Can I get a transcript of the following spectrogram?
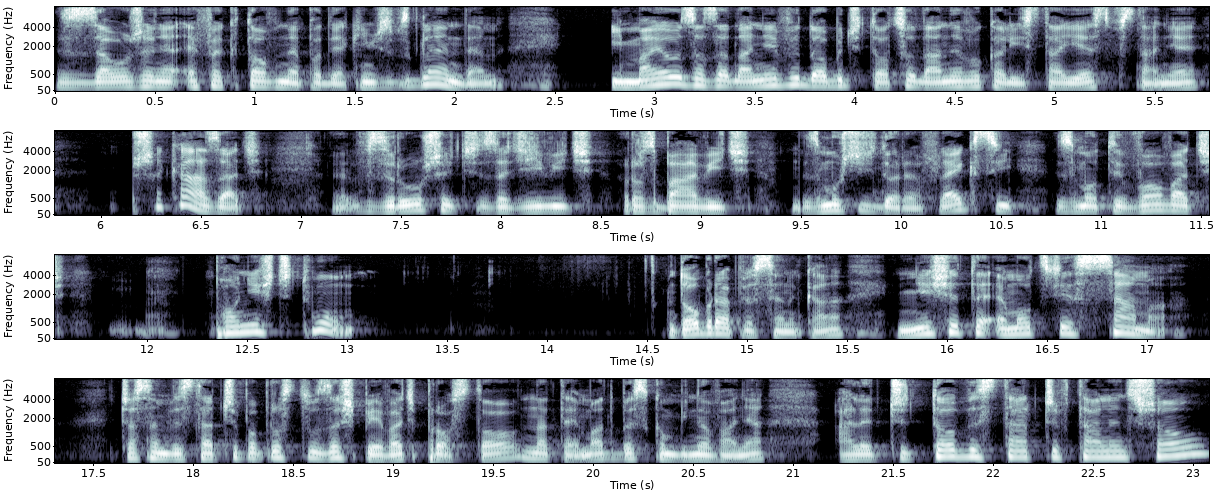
z założenia efektowne pod jakimś względem i mają za zadanie wydobyć to, co dany wokalista jest w stanie przekazać, wzruszyć, zadziwić, rozbawić, zmusić do refleksji, zmotywować, ponieść tłum. Dobra piosenka niesie te emocje sama. Czasem wystarczy po prostu zaśpiewać prosto na temat, bez kombinowania, ale czy to wystarczy w talent show?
